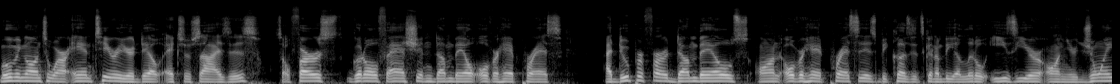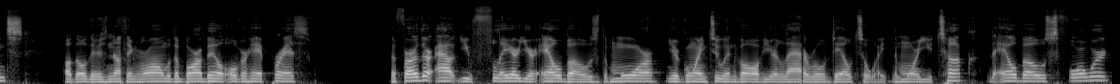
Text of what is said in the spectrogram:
Moving on to our anterior delt exercises. So first, good old fashioned dumbbell overhead press. I do prefer dumbbells on overhead presses because it's going to be a little easier on your joints, although there's nothing wrong with a barbell overhead press. The further out you flare your elbows, the more you're going to involve your lateral deltoid. The more you tuck the elbows forward,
